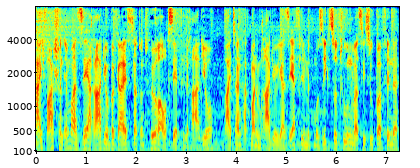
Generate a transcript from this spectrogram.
Ja, ich war schon immer sehr radiobegeistert und höre auch sehr viel Radio. Weiterhin hat man im Radio ja sehr viel mit Musik zu tun, was ich super finde.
